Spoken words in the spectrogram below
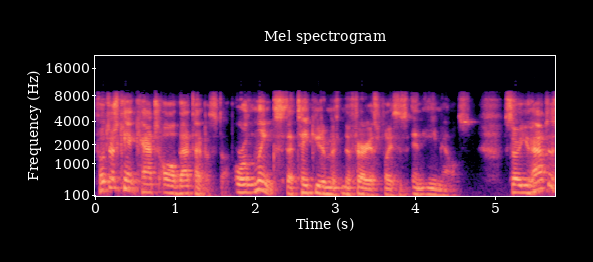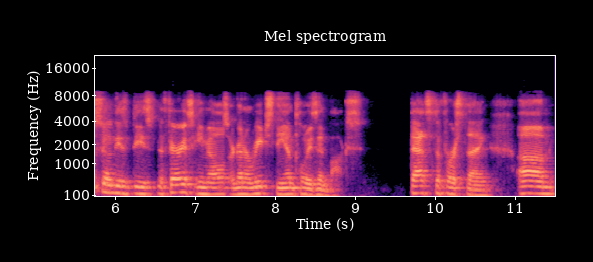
Filters can't catch all of that type of stuff or links that take you to nefarious places in emails. So you have to assume these, these nefarious emails are going to reach the employee's inbox. That's the first thing. Um,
